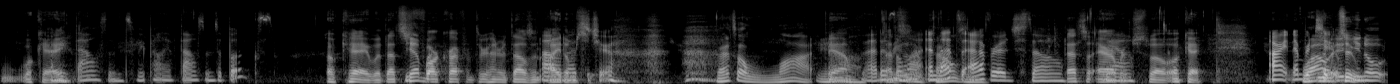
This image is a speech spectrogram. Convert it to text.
I mean, Okay. thousands. We probably have thousands of books. Okay, but that's Yeah, far but- cry from 300,000 Oh, items. that's true. That's a lot. Yeah. Yeah. That is That's a lot, and that's average. So That's the yeah. average. So, okay. All right, number Wow. two. Number two. You know,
